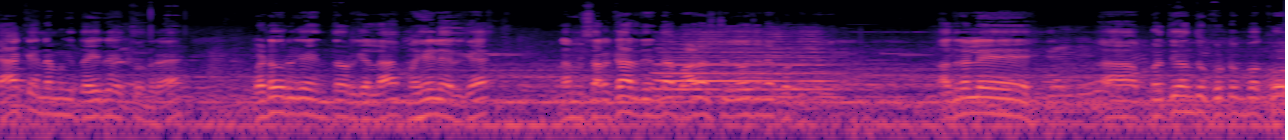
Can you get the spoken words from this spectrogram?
ಯಾಕೆ ನಮಗೆ ಧೈರ್ಯ ಇತ್ತು ಅಂದರೆ ಬಡವರಿಗೆ ಇಂಥವ್ರಿಗೆಲ್ಲ, ಮಹಿಳೆಯರಿಗೆ ನಮ್ಮ ಸರ್ಕಾರದಿಂದ ಭಾಳಷ್ಟು ಯೋಜನೆ ಕೊಟ್ಟಿದ್ದೀವಿ. ಅದರಲ್ಲಿ ಪ್ರತಿಯೊಂದು ಕುಟುಂಬಕ್ಕೂ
